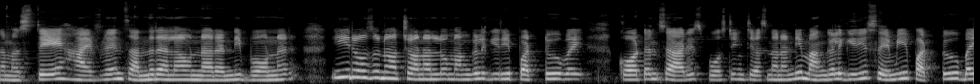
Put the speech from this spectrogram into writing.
నమస్తే. హాయ్ ఫ్రెండ్స్ అందరు ఎలా ఉన్నారండి? బాగున్నారు? ఈరోజు నా ఛానల్లో మంగళగిరి పట్టు బై కాటన్ శారీస్ పోస్టింగ్ చేస్తున్నానండి. మంగళగిరి సెమీ పట్టు బై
